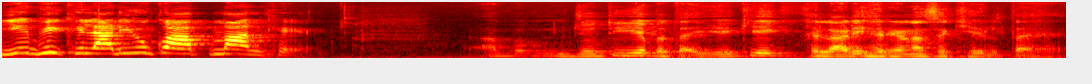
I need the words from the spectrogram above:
ये भी खिलाड़ियों का अपमान है। अब ज्योति ये बताइए कि एक खिलाड़ी हरियाणा से खेलता है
